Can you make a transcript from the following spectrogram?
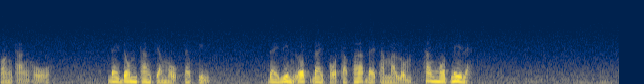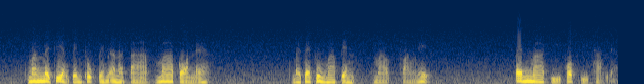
ฟังทางหู ได้ดมทางจมูกแล้วกลิ่น ได้ลิ้มรสได้โผฏฐะได้ธรรมารมทั้งหมดนี่แหละ มันไม่เที่ยงเป็นทุกข์เป็นอนัตตามาก่อนแล้วไม่ใช่เพิ่งมาเป็นมาฟังนี่ เป็นมากี่ภพกี่ชาติแล้ว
